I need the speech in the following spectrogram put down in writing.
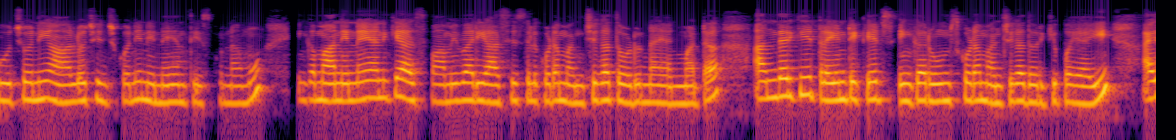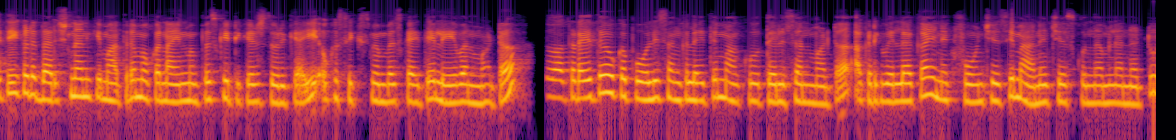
కూర్చొని ఆలోచించుకొని నిర్ణయం తీసుకున్నాము. ఇంకా మా నిర్ణయానికి ఆ స్వామివారి ఆశీస్సులు కూడా మంచిగా తోడున్నాయన్నమాట. అందరికీ ట్రైన్ టికెట్స్ ఇంకా రూమ్స్ కూడా మంచిగా దొరికిపోయాయి. అయితే ఇక్కడ దర్శనానికి మాత్రం ఒక నైన్ మెంబర్స్కి టికెట్స్ దొరికాయి. ఒక సిక్స్ మెంబర్స్కి అయితే లేవన్నమాట. సో అక్కడైతే ఒక పోలీస్ అంకుల్ అయితే మాకు తెలుసు అనమాట అక్కడికి వెళ్ళాక ఆయనకు ఫోన్ చేసి మేనేజ్ చేసుకుందాంలే అన్నట్టు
